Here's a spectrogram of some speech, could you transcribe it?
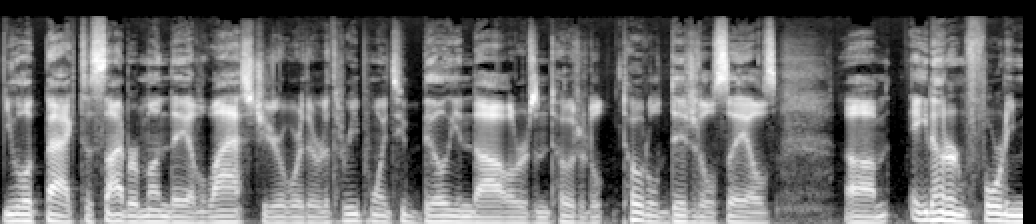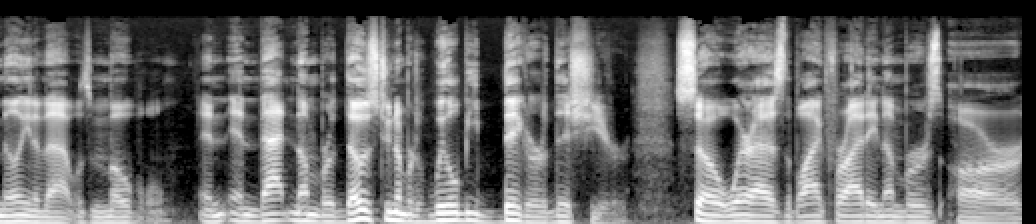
You look back to Cyber Monday of last year, where there were 3.2 billion dollars in total total digital sales. Um, 840 million of that was mobile, and and that number, those two numbers will be bigger this year. So whereas the Black Friday numbers are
